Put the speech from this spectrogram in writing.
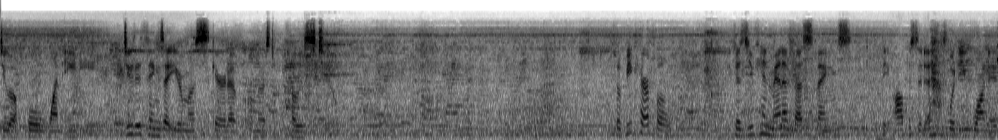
do a whole 180. Do the things that you're most scared of or most opposed to. So be careful because you can manifest things the opposite of what you wanted.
